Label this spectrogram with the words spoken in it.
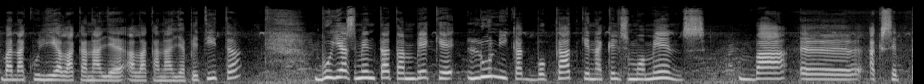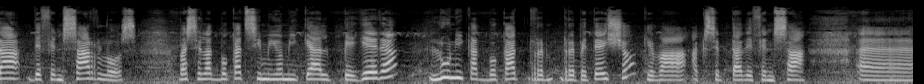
van acollir a la canalla, a la canalla petita Vull esmentar també que l'únic advocat que en aquells moments va eh, acceptar defensar-los va ser l'advocat Simeó Miquel Peguera, l'únic advocat, re, repeteixo, que va acceptar defensar eh,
